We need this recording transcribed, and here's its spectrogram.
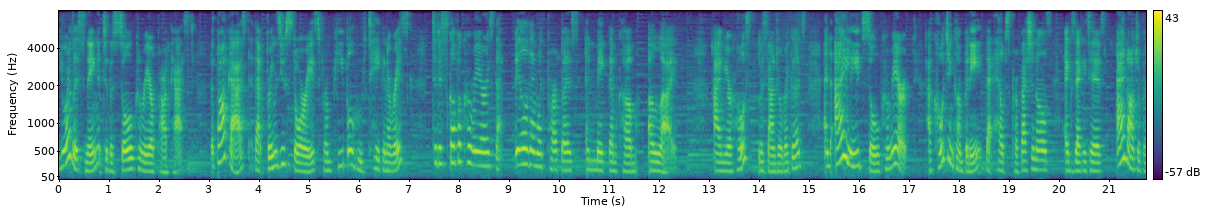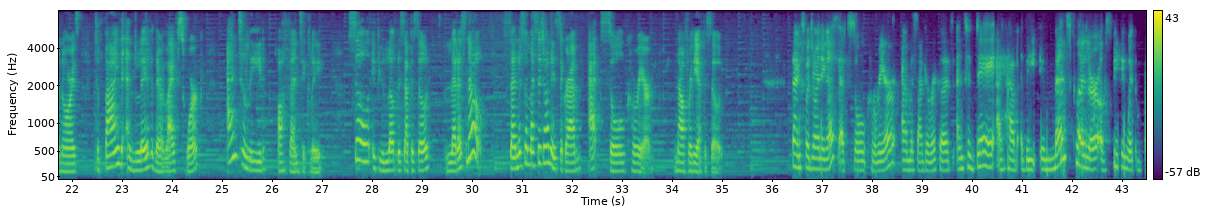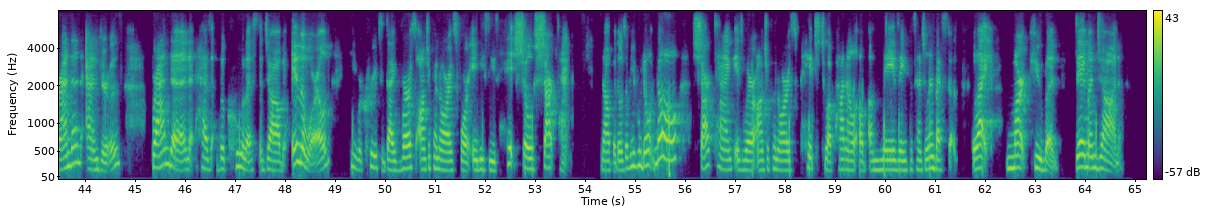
You're listening to the Soul Career Podcast, the podcast that brings you stories from people who've taken a risk to discover careers that fill them with purpose and make them come alive. I'm your host, Lysandra Rickards, and I lead Soul Career, a coaching company that helps professionals, executives, and entrepreneurs to find and live their life's work and to lead authentically. So, if you love this episode, let us know. Send us a message on Instagram at Soul Career. Now for the episode. Thanks for joining us at Soul Career. I'm Lysandra Rickards, and today I have the immense pleasure of speaking with Brandon Andrews. Brandon has the coolest job in the world. He recruits diverse entrepreneurs for ABC's hit show Shark Tank. Now, for those of you who don't know, Shark Tank is where entrepreneurs pitch to a panel of amazing potential investors like Mark Cuban, Daymond John,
